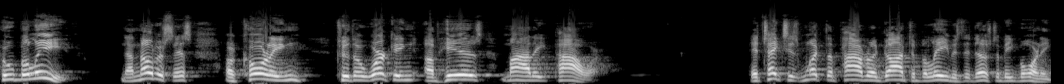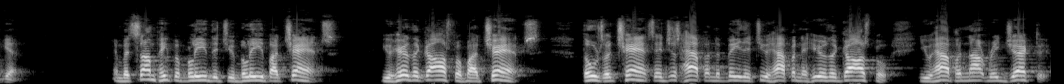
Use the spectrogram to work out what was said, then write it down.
who believe. Now notice this, according to the working of His mighty power. It takes as much the power of God to believe as it does to be born again. And but some people believe that you believe by chance. You hear the gospel by chance. Those are chance. It just happened to be that you happen to hear the gospel. You happen not reject it.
